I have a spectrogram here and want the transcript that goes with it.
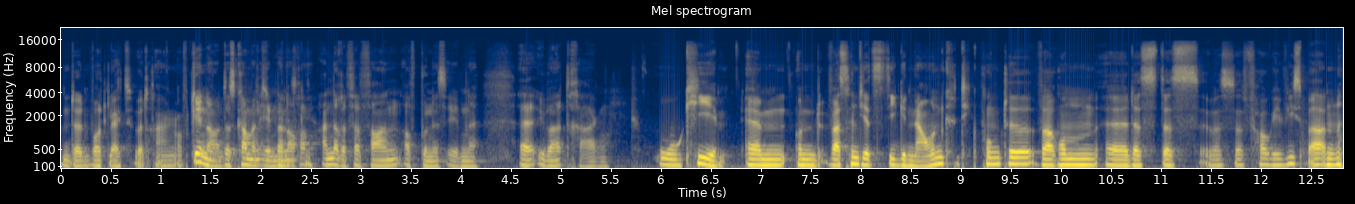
dann wortgleich zu übertragen. Auf genau, das kann man eben dann auch auf andere Verfahren auf Bundesebene äh, übertragen. Okay, ähm, und was sind jetzt die genauen Kritikpunkte, warum äh, das, das, was das VG Wiesbaden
